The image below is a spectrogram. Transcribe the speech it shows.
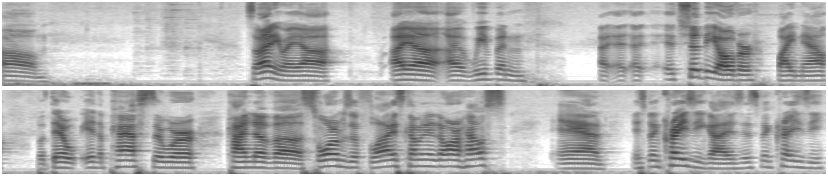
Um. So anyway, uh, I uh, I we've been, It should be over by now. But there in the past there were kind of uh, swarms of flies coming into our house, and it's been crazy, guys. It's been crazy.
